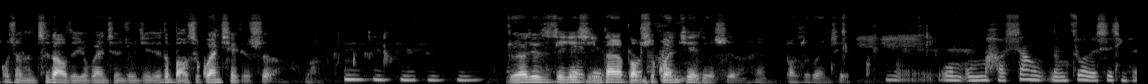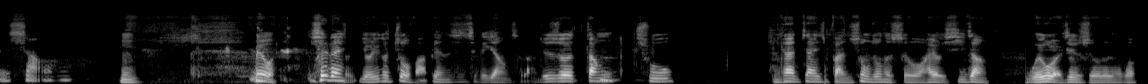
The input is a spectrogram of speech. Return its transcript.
我所能知道的有关陈书记的，都保持关切就是了，好吧？嗯嗯嗯嗯嗯。主要就是这件事情，大家保持关切就是了，保持关切。嗯，我我们好像能做的事情很少。嗯，没有，现在有一个做法变成是这个样子了，就是说当初你看在反送中的时候，还有西藏。维吾尔这个时候的时候，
